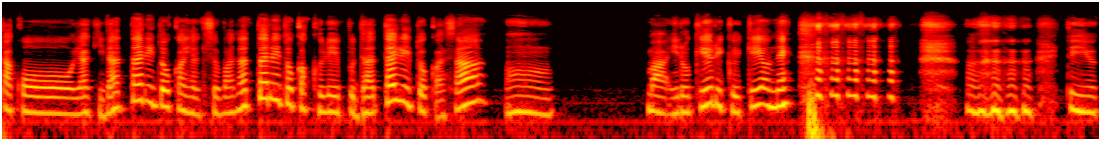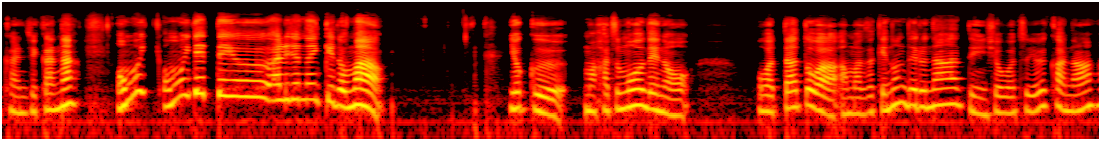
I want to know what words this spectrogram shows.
たこ焼きだったりとか焼きそばだったりとかクレープだったりとかさ。うん。まあ色気より食いけよね。っていう感じかな。思い思い出っていうあれじゃないけどまあよく、まあ、初詣の終わった後は甘酒飲んでるなって印象は強いかな。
